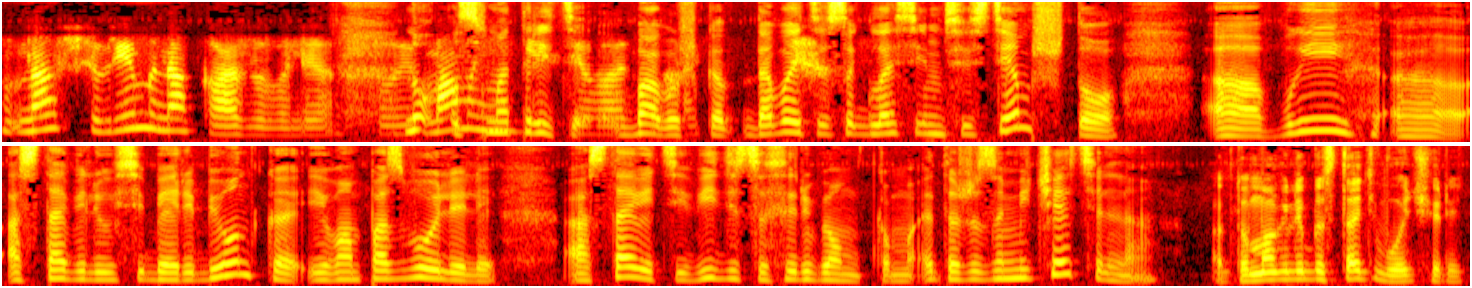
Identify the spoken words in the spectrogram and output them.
нас все время наказывали. Ну, смотрите, бабушка, давайте согласимся с тем, что а, вы а, оставили у себя ребенка и вам позволили оставить и видеться с ребенком. Это же замечательно. А то могли бы стать в очередь.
